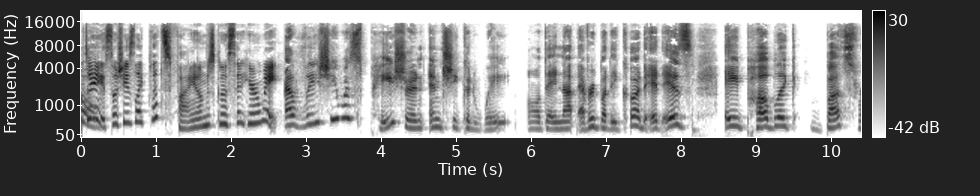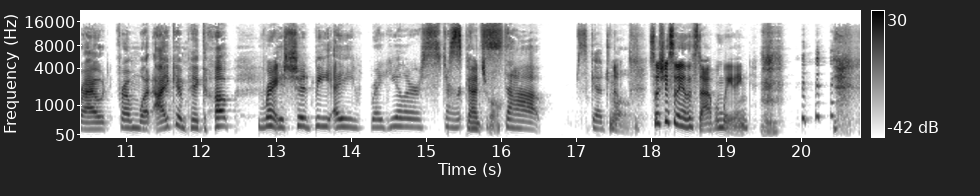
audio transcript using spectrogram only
all day, so she's like, That's fine. I'm just going to sit here and wait. At least she was patient and she could wait all day. Not everybody could. It is a public bus route from what I can pick up. Right. It should be a regular start Schedule. stop schedule. No. So she's sitting at the stop and waiting.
